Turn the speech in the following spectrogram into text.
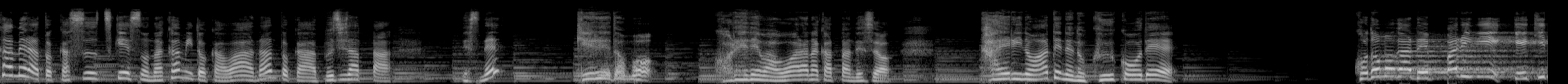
カメラとかスーツケースの中身とかはなんとか無事だったですね。けれども、これでは終わらなかったんですよ。帰りのアテネの空港で、子供が出っ張りに激突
